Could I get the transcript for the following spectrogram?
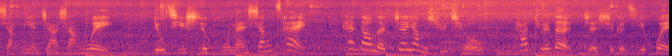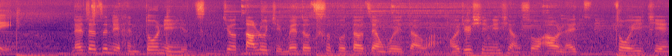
想念家乡味，尤其是湖南湘菜，看到了这样的需求，她觉得这是个机会。来到这里很多年，也就大陆姐妹都吃不到这样味道啊，我就心里想说啊，来做一间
